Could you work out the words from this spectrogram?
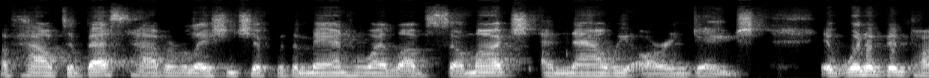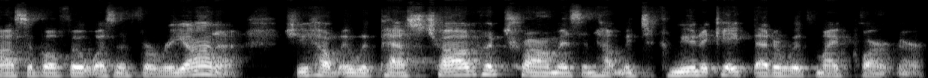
of how to best have a relationship with a man who I love so much. And now we are engaged. It wouldn't have been possible if it wasn't for Rhonda. She helped me with past childhood traumas and helped me to communicate better with my partner.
